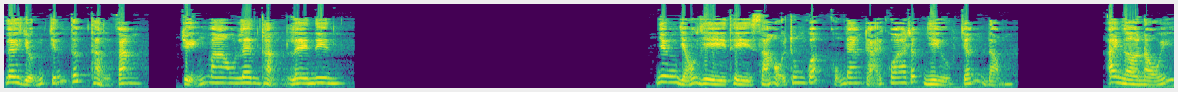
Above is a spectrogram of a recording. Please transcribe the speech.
Lê Duẩn chính thức thành văn, chuyển Mao lên thành Lenin. Nhưng dẫu gì thì xã hội Trung Quốc cũng đang trải qua rất nhiều chấn động. Ai ngờ nổi,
